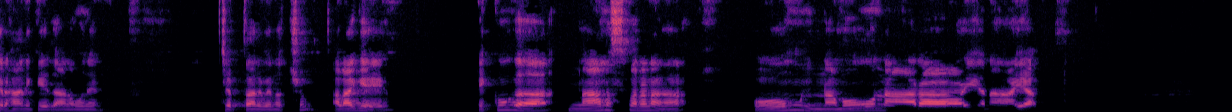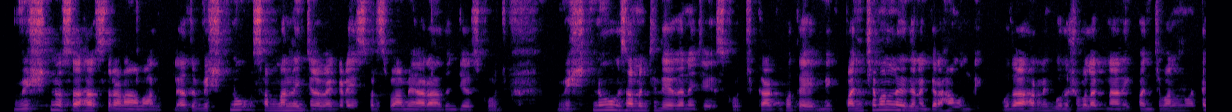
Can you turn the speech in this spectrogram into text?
గ్రహానికి ఏ దానము నేను చెప్తాను వినొచ్చు. అలాగే ఎక్కువగా నామస్మరణ ఓం నమో నారాయణాయ. విష్ణు సహస్రనామాలు లేకపోతే విష్ణు సంబంధించిన వెంకటేశ్వర స్వామి ఆరాధన చేసుకోవచ్చు. విష్ణువుకి సంబంధించింది ఏదైనా చేసుకోవచ్చు. కాకపోతే మీకు పంచమంలో ఏదైనా గ్రహం ఉంది. ఉదాహరణకి వృషభ లగ్నానికి పంచమలం అంటే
